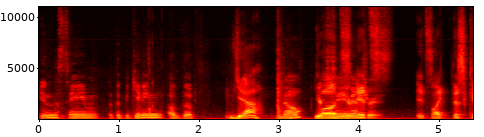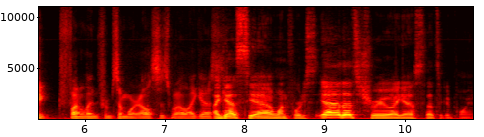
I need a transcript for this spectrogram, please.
in the same at the beginning of the Yeah. you know Your Well, same it's, entry? it's it's like this could funnel in from somewhere else as well, I guess. I guess yeah, one forty. Yeah, that's true. I guess that's a good point.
